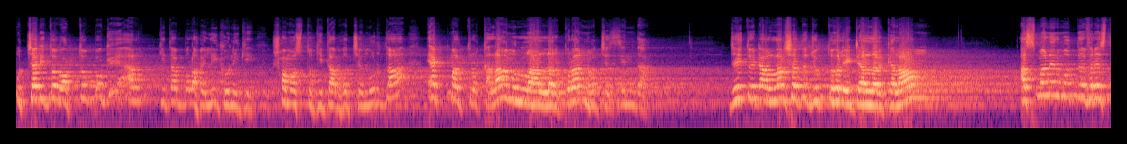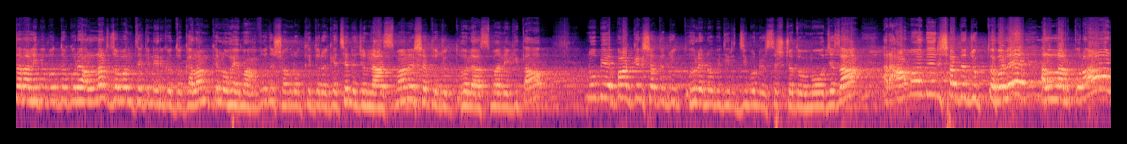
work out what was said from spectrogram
উচ্চারিত বক্তব্যকে আর কিতাব বলা হয় লিখনিকে। সমস্ত কিতাব হচ্ছে মুর্দা, একমাত্র কালামুল্লাহ, আল্লাহর কোরআন হচ্ছে জিন্দা। যেহেতু এটা আল্লাহর সাথে যুক্ত হলে এটা আল্লাহর কালাম। আসমানের মধ্যে ফেরেস্তারা লিপিবদ্ধ করে আল্লাহর জবান থেকে নির্গত কালামকে লোহে মাহফুজে সংরক্ষিত রেখেছেন। এই জন্য আসমানের সাথে যুক্ত হলে আসমানি কিতাব। নবী পাকের সাথে যুক্ত হলে নবীজির জীবনের শ্রেষ্ঠতম মৌজেজা। আর আমাদের সাথে যুক্ত হলে আল্লাহর কোরআন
